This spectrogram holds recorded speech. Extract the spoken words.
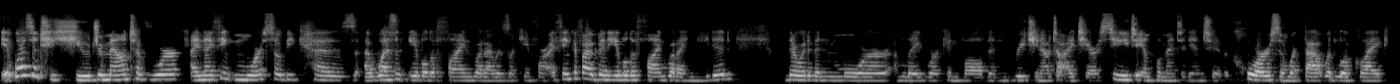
It wasn't a huge amount of work and I think more so because I wasn't able to find what I was looking for. I think if I'd been able to find what I needed, there would have been more um, legwork involved in reaching out to ITRC to implement it into the course and what that would look like.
